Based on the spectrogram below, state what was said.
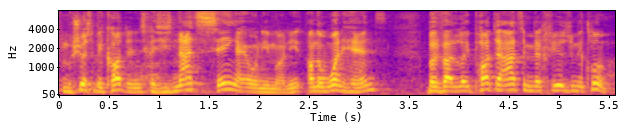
from shus bikotin is because he's not saying I owe any money on the one hand, but v'aloi potter atzim bechiyuz miklum.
